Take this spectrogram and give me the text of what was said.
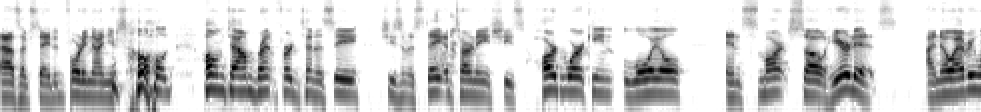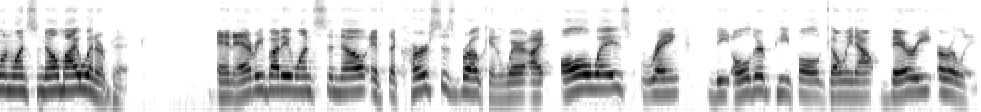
as I've stated, 49 years old, hometown Brentwood, Tennessee. She's an estate attorney. She's hardworking, loyal, and smart. So here it is. I know everyone wants to know my winner pick, and everybody wants to know if the curse is broken, where I always rank the older people going out very early,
